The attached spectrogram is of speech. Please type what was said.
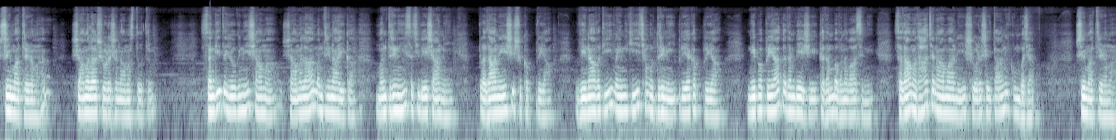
శ్రీమాత్రే నమ. శ్యామల షోడశ నామ స్తోత్రం. సంగీత యోగిని శ్యామ శ్యామలా మంత్రినాయిక మంత్రిణీ సచివేశాని ప్రధానేషి శుకప్రియ వీణావతి వైనికీ చముద్రిణి ప్రియకప్రియ నీపప్రియా కదంబేషి కదంబ వనవాసిని సదామధాచ నామాని షోడశైతాని కుంభజ. శ్రీమాత్రే నమ.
